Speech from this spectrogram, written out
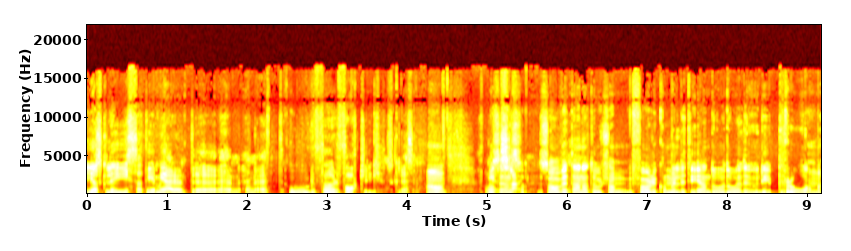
Jag skulle gissa att det är mer ett, en, en, ett ord för fartyg. skulle jag säga. Ja. Och sen så, så, har vi ett annat ord som förekommer lite grann då och då och det är prom.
